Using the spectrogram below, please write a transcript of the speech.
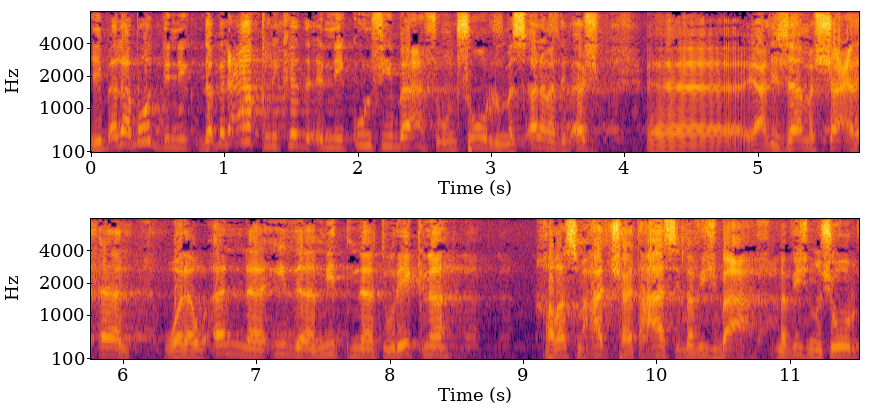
يبقى لابد إن ده بالعقل كده إن يكون في بعث ونشور المسألة ما تبقاش آه يعني زي ما الشاعر قال ولو أن إذا متنا تركنا خلاص ما حدش هيتحاسب ما فيش بعث ما فيش نشور.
